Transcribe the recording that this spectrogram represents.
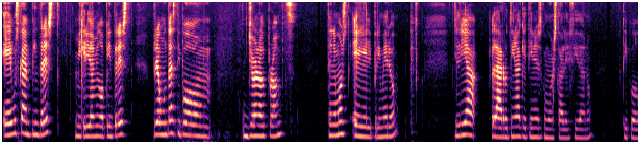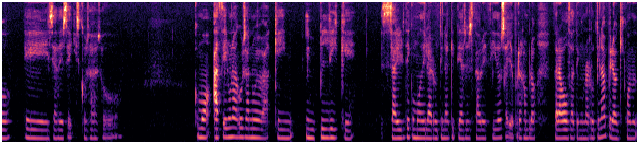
He buscado en Pinterest, mi querido amigo Pinterest, preguntas tipo journal prompts. Tenemos el primero. Yo diría la rutina que tienes como establecida, ¿no? Tipo, eh, si haces X cosas o como hacer una cosa nueva que im- implique salirte como de la rutina que te has establecido. O sea, yo, por ejemplo, Zaragoza tengo una rutina, pero aquí cuando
